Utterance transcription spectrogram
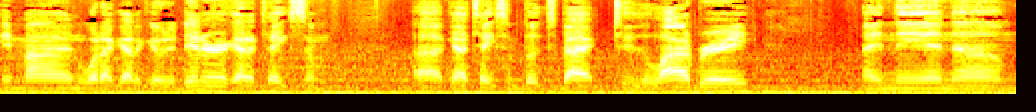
in mind what I got to go to dinner. I got to take some, uh, got to take some books back to the library, and then um,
